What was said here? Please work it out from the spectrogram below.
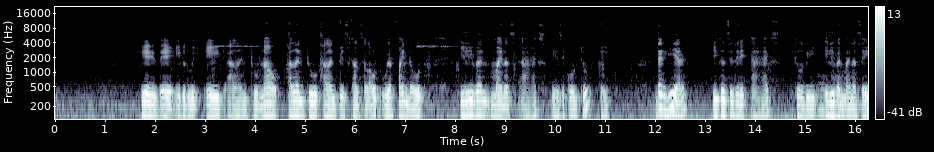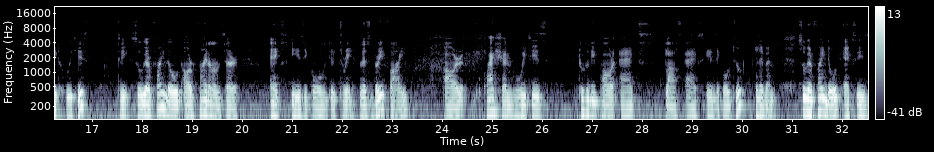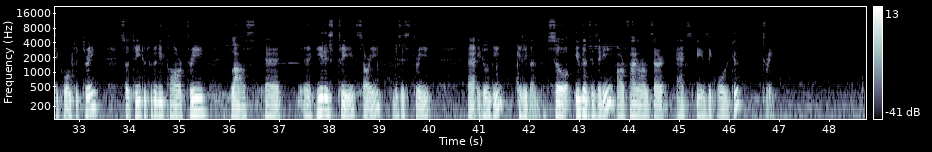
here is a it will be 8 ln 2 now ln 2 ln 2 is cancel out. We will find out 11 minus x is equal to 8 then here you can see easily x it will be 11 minus 8 which is 3 so we are find out our final answer x is equal to 3 let's verify our question which is 2 to the power x plus x is equal to 11 so we'll find out x is equal to 3 so 3 to 2 to the power 3 plus uh, uh, here is 3 sorry this is 3 uh, it will be 11 so you can see our final answer x is equal to 3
